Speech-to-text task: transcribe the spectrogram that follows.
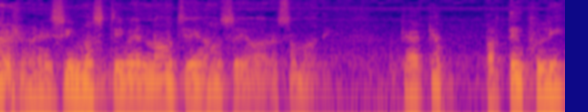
ऐसी मस्ती में नाचे, हंसे और समाधि। क्या क्या परतें खुली?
